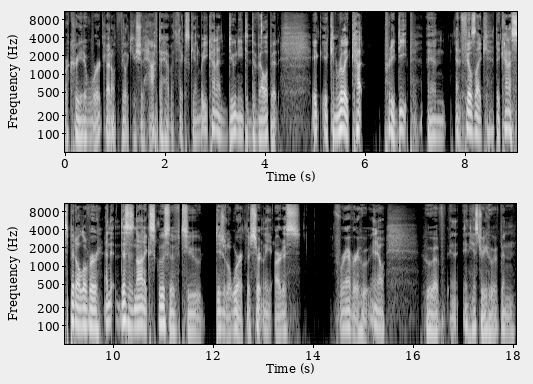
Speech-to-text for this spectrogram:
or creative work. I don't feel like you should have to have a thick skin, but you kind of do need to develop it. It it can really cut pretty deep and and feels like they kind of spit all over. And this is not exclusive to digital work. There's certainly artists forever who you know who have in history who have been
